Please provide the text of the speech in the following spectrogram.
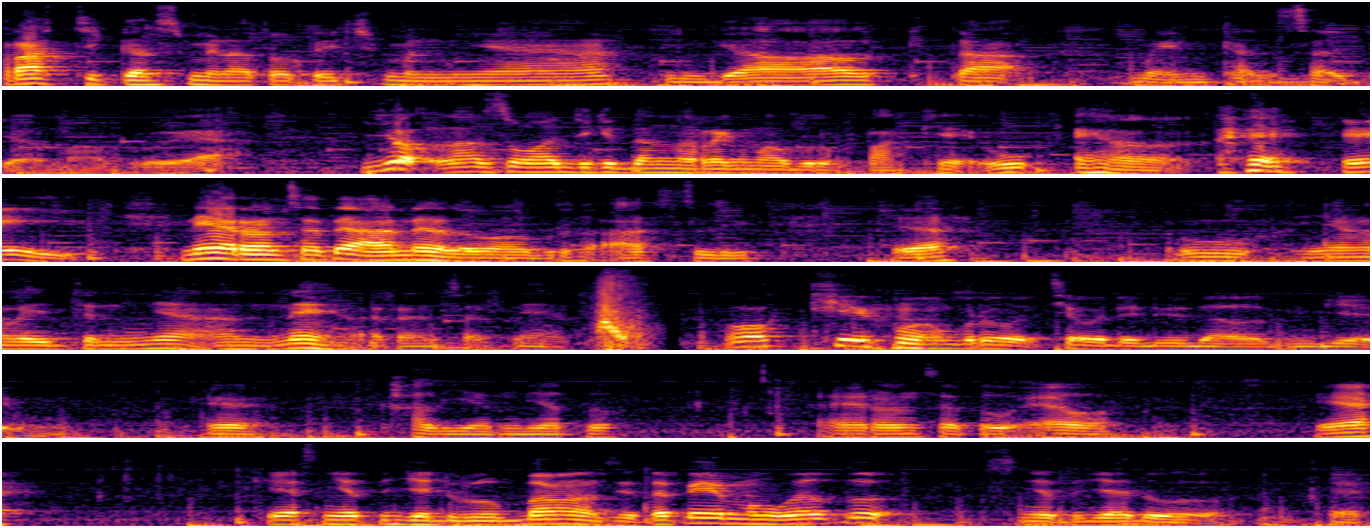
racikan spin atau attachmentnya. Tinggal kita mainkan saja ma bro ya. Yuk langsung aja kita ngereng ma bro pakai UL Hehehe Ini round setnya aneh loh ma bro asli. Ya. Uh yang legendnya aneh round setnya Oke ma bro, Ocha udah di dalam game. Ya, kalian lihat tuh Iron 1L Ya. Kayak senjata jadul banget sih Tapi emang UL tuh senjata jadul. Ya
